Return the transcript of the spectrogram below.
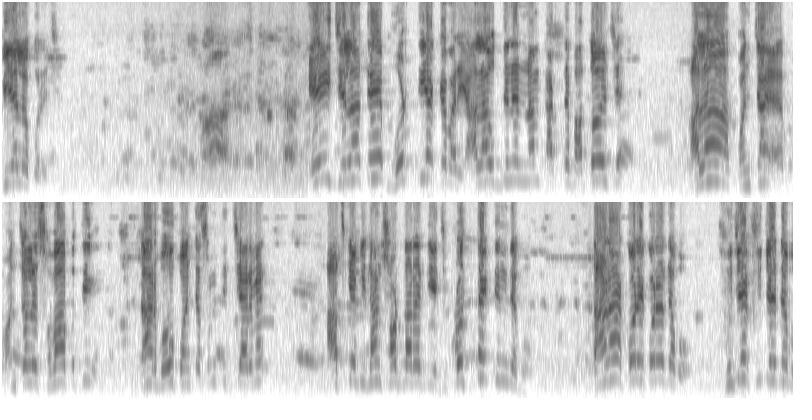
বিএলও করেছে। এই জেলাতে ভর্তি একেবারে। আলাউদ্দিনের নাম কাটতে বাধ্য হয়েছে। আলা পঞ্চায়েত, অঞ্চলের সভাপতি, তার বহু পঞ্চায়েত সমিতির চেয়ারম্যান আজকে বিধান সর্দারে দিয়েছি, প্রত্যেক দিন দেব। তাড়া করে করে দেব, খুঁজে খুঁজে দেব।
